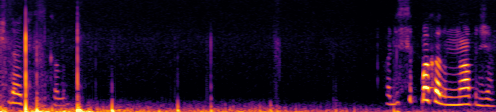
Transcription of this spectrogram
kişi daha sıkalım. Hadi sık bakalım ne yapacaksın.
